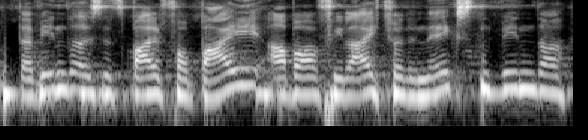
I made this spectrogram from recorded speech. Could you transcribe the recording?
der Winter ist jetzt bald vorbei, aber vielleicht für den nächsten Winter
